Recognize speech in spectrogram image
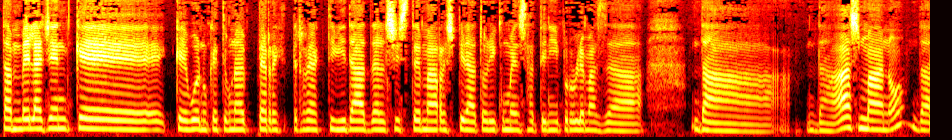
També la gent que, que, bueno, que té una reactivitat del sistema respiratori comença a tenir problemes de d'asma, no? De,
